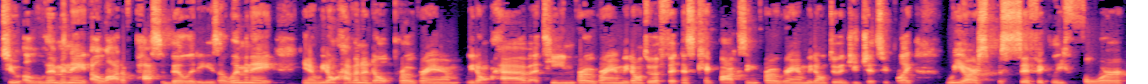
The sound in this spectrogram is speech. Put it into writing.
to eliminate a lot of possibilities eliminate you know we don't have an adult program we don't have a teen program we don't do a fitness kickboxing program we don't do a jiu-jitsu like we are specifically for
